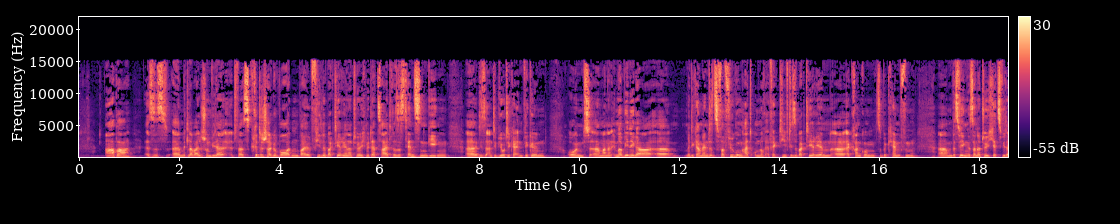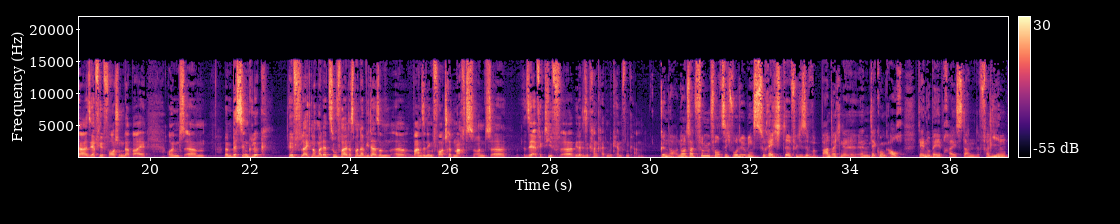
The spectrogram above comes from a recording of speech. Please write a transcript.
Aber es ist äh, mittlerweile schon wieder etwas kritischer geworden, weil viele Bakterien natürlich mit der Zeit Resistenzen gegen äh, diese Antibiotika entwickeln und äh, man dann immer weniger äh, Medikamente zur Verfügung hat, um noch effektiv diese Bakterienerkrankungen äh, zu bekämpfen. Ähm, deswegen ist da natürlich jetzt wieder sehr viel Forschung dabei und ähm, mit ein bisschen Glück hilft vielleicht nochmal der Zufall, dass man da wieder so einen äh, wahnsinnigen Fortschritt macht und äh, sehr effektiv äh, wieder diese Krankheiten bekämpfen kann. Genau, 1945 wurde übrigens zu Recht äh, für diese bahnbrechende Entdeckung auch der Nobelpreis dann verliehen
